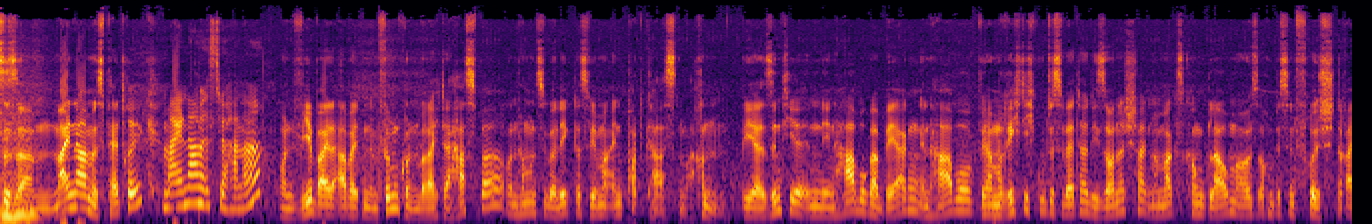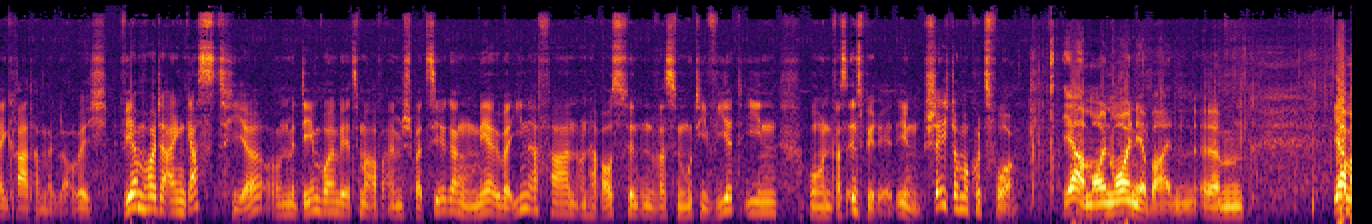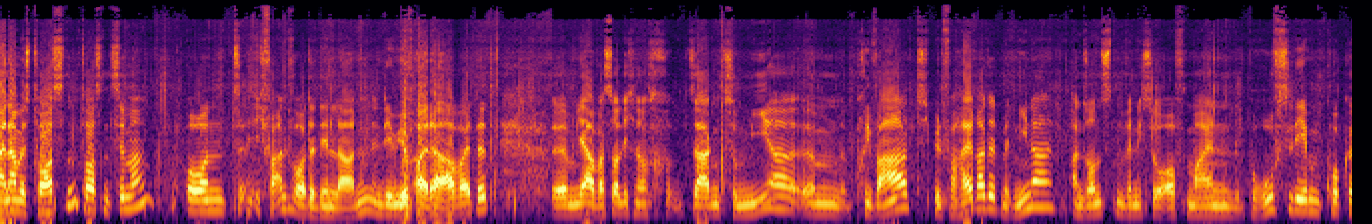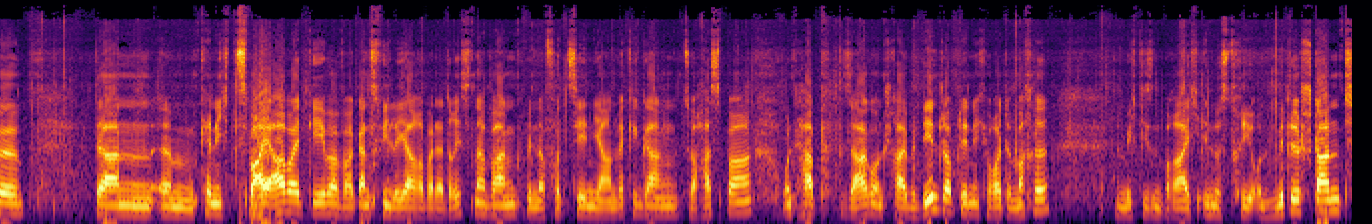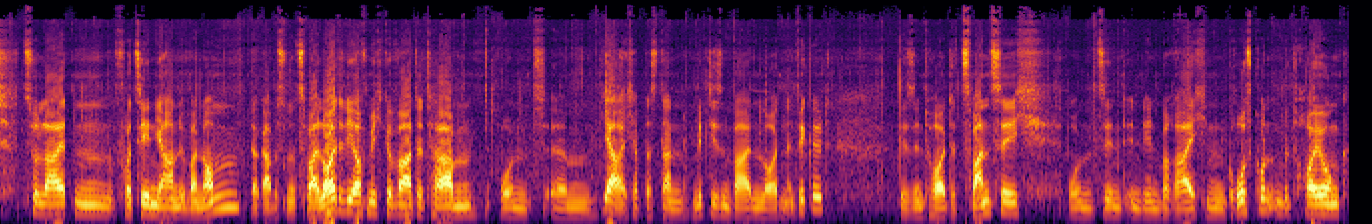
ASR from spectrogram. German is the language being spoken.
zusammen, mein Name ist Patrick Mein Name ist Johanna. und wir beide arbeiten im Firmenkundenbereich der Haspa und haben uns überlegt, dass wir mal einen Podcast machen. Wir sind hier in den Harburger Bergen in Harburg. Wir haben richtig gutes Wetter, die Sonne scheint, man mag es kaum glauben, aber es ist auch ein bisschen frisch. Drei Grad haben wir, glaube ich. Wir haben heute einen Gast hier und mit dem wollen wir jetzt mal auf einem Spaziergang mehr über ihn erfahren und herausfinden, was motiviert ihn und was inspiriert ihn. Stell dich doch mal kurz vor. Ja, moin moin ihr beiden. Ähm, ja, mein Name ist Thorsten, Thorsten Zimmer und ich verantworte den Laden, in dem ihr beide arbeitet. Ähm, ja, was soll ich noch sagen zu mir? Ähm, privat, ich bin verheiratet mit Nina. Ansonsten, wenn ich so auf mein Berufsleben gucke, dann ähm, kenne ich zwei Arbeitgeber, war ganz viele Jahre bei der Dresdner Bank, bin da vor zehn Jahren weggegangen zur Haspa und habe, sage und schreibe, den Job, den ich heute mache, nämlich diesen Bereich Industrie und Mittelstand zu leiten, vor zehn Jahren übernommen. Da gab es nur zwei Leute, die auf mich gewartet haben. Und ähm, ja, ich habe das dann mit diesen beiden Leuten entwickelt. Wir sind heute 20 und sind in den Bereichen Großkundenbetreuung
